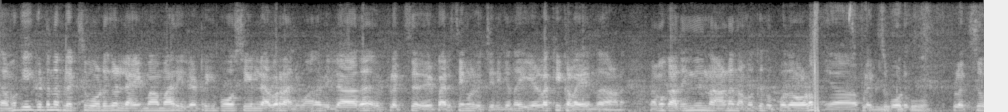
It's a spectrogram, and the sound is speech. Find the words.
നമുക്ക് ഈ കിട്ടുന്ന ഫ്ലെക്സ് ബോർഡുകൾ ലൈമാമാർ ഇലക്ട്രിക് പോസ്റ്റുകളിൽ അവർ അനുവാദമില്ലാതെ ഫ്ലെക്സ് പരസ്യങ്ങൾ വെച്ചിരിക്കുന്നത് ഇളക്കി കളയുന്നതാണ്. നമുക്ക് അതിൽ നിന്നാണ് നമുക്ക് മുപ്പതോളം flex board flex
